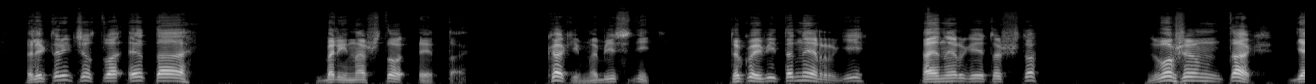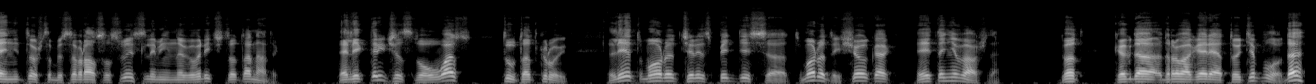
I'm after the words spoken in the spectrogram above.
— Электричество — это... Блин, а что это? Как им объяснить? Такой вид энергии. А энергия это что? В общем, так, я не то чтобы собрался с мыслями, но говорить что-то надо. Электричество у вас тут откроет. Лет, может, через пятьдесят, может, еще как. Это не важно. Вот, когда дрова горят, то тепло, да?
